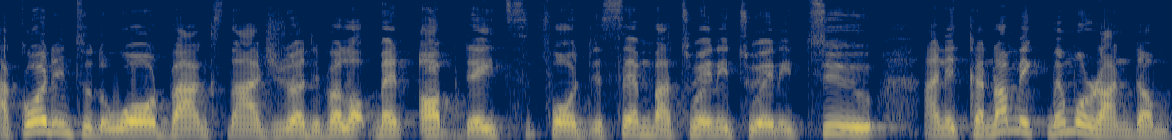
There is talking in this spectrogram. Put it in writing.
According to the World Bank's Nigeria Development Updates for December 2022, an economic memorandum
